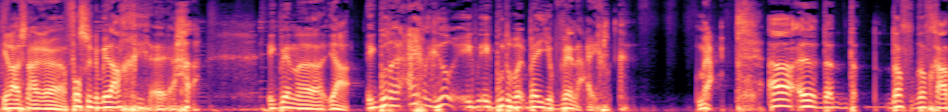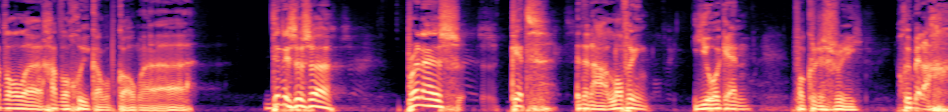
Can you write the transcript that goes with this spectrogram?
Je luistert naar uh, Vos in de middag. ik ben, ja, ik moet er eigenlijk heel, ik, ik moet er een beetje op wennen eigenlijk. Maar ja, dat dat, gaat wel, uh, gaat wel goede kant op komen. Uh, dit is dus uh, Prentice Kid. En daarna Loving You Again van Chris Free. Goedemiddag.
